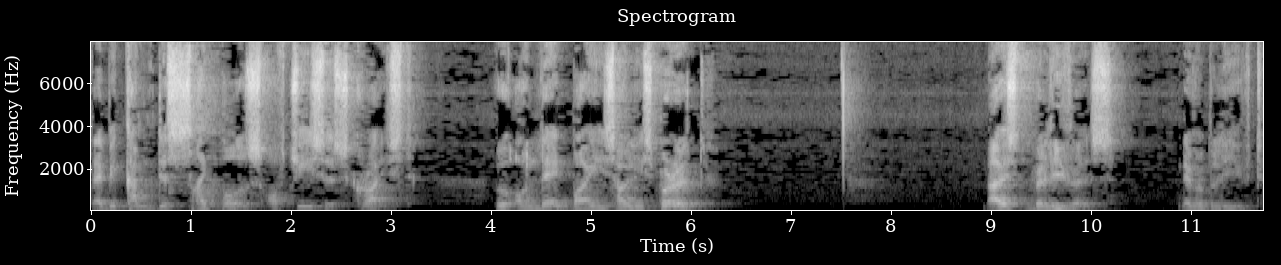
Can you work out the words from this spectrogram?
They become disciples of Jesus Christ who are led by His Holy Spirit. Most believers never believed.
